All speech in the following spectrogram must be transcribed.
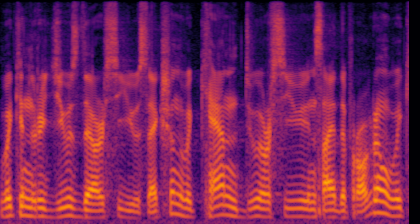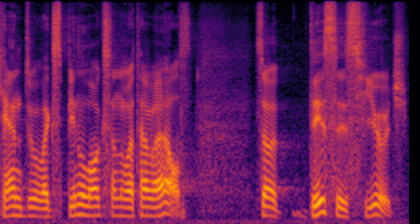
we can reduce the RCU section. We can do RCU inside the program. We can do like spin locks and whatever else. So this is huge.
